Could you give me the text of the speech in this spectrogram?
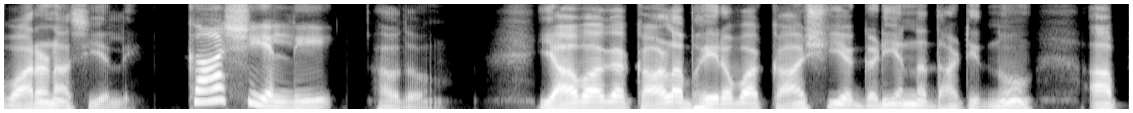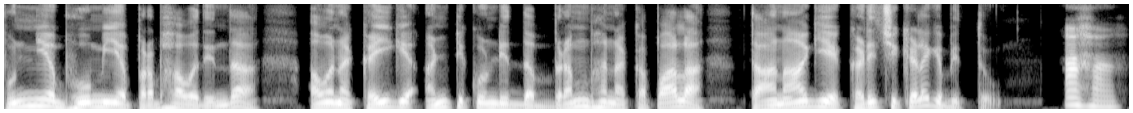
ವಾರಣಾಸಿಯಲ್ಲಿ. ಕಾಶಿಯಲ್ಲಿ? ಹೌದು. ಯಾವಾಗ ಕಾಳಭೈರವ ಕಾಶಿಯ ಗಡಿಯನ್ನ ದಾಟಿದ್ನೋ ಆ ಪುಣ್ಯಭೂಮಿಯ ಪ್ರಭಾವದಿಂದ ಅವನ ಕೈಗೆ ಅಂಟಿಕೊಂಡಿದ್ದ ಬ್ರಹ್ಮನ ಕಪಾಲ ತಾನಾಗಿಯೇ ಕಡಿಚಿ ಕೆಳಗೆ ಬಿತ್ತು. ಆಹಾ.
